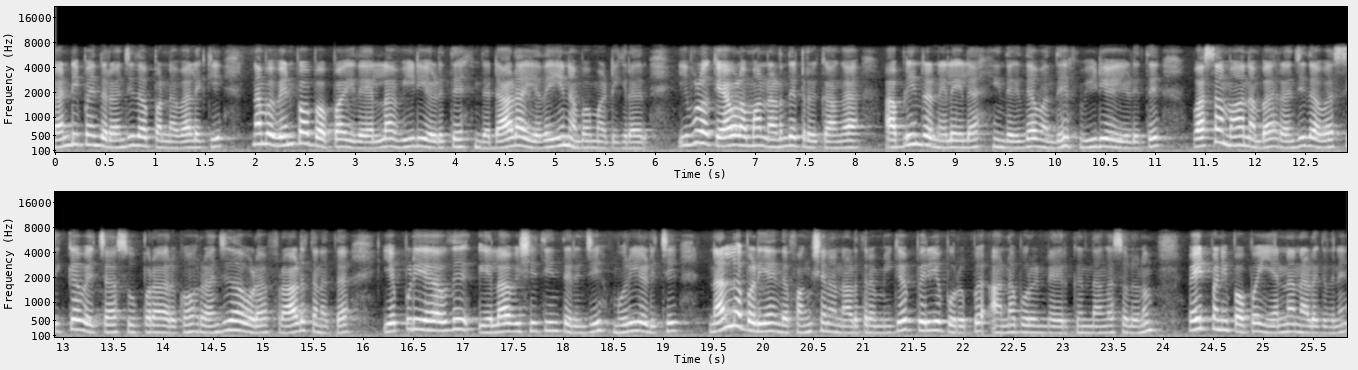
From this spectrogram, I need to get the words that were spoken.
கண்டிப்பாக இந்த ரஞ்சிதா பண்ண வேலைக்கு நம்ம வெண்பா பாப்பா இதையெல்லாம் வீடியோ எடுத்து இந்த டாடா எதையும் நம்ப மாட்டேங்கிறார். இவ்வளோ கேவலமாக நடந்துட்டு இருக்காங்க அப்படின்ற நிலையில் இந்த இதை வந்து வீடியோ எடுத்து வசமாக நம்ம ரஞ்சிதாவை சிக்க வச்சா சூப்பராக இருக்கும். ரஞ்சிதாவோட ஃப்ராடுத்தனத்தை எப்படியாவது எல்லா விஷயத்தையும் தெரிஞ்சு முறியடிச்சு நல்லபடியாக இந்த ஃபங்க்ஷனை நடத்துகிற மிகப்பெரிய பொறுப்பு அன்னபூரணியில் இருக்குன்னு தாங்க சொல்லணும். வெயிட் பண்ணி பார்ப்போம் என்ன நடக்குதுன்னு.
